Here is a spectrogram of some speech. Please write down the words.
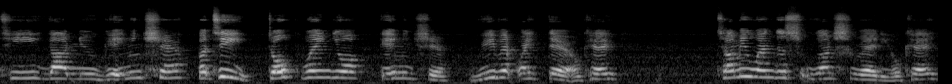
T got new gaming chair. But T, don't bring your gaming chair. Leave it right there, okay? Tell me when this lunch ready, okay?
